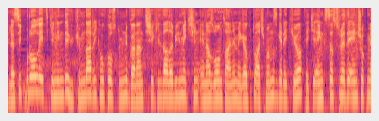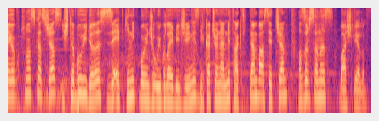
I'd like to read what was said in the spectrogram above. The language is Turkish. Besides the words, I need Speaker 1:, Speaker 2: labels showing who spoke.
Speaker 1: Klasik Brawl etkinliğinde hükümdar Rico kostümünü garanti şekilde alabilmek için en az 10 tane mega kutu açmamız gerekiyor. Peki en kısa sürede en çok mega kutu nasıl kasacağız? İşte bu videoda size etkinlik boyunca uygulayabileceğiniz birkaç önemli taktikten bahsedeceğim. Hazırsanız başlayalım.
